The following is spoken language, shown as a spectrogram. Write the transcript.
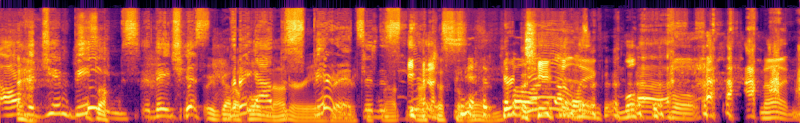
all the Jim It's all- Beams. They just We've got a bring out the spirits just in the not, spirits. not just the one. You're Oh, channeling multiple nuns.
